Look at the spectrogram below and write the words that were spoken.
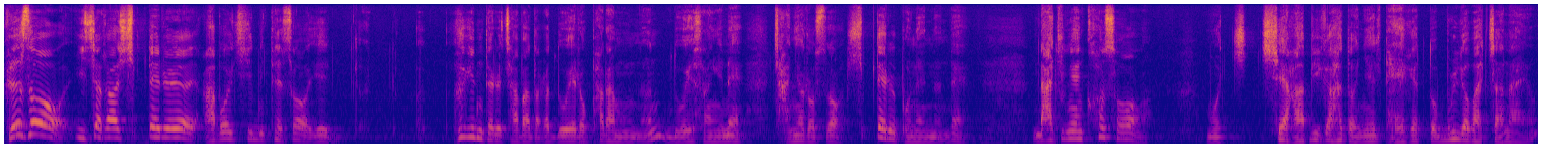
그래서 이자가 10대를 아버지 밑에서 흑인들을 잡아다가 노예로 팔아먹는 노예상인의 자녀로서 10대를 보냈는데 나중엔 커서 뭐 제 아비가 하던 일 대개 또 물려받잖아요.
